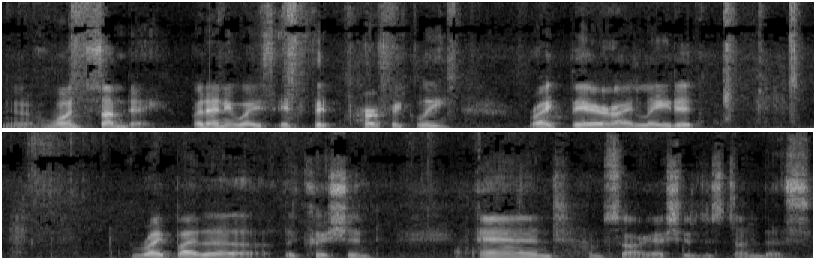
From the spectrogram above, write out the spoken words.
You know, one someday. But anyways, it fit perfectly right there. I laid it right by the, the cushion. And I'm sorry, I should have just done this.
